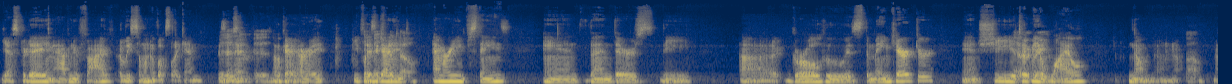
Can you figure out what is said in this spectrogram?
yesterday in Avenue Five, at least someone who looks like him, is It is it. him. It is. Okay, all right. He plays a Mitch guy named Patel. Emery Staines, and then there's the uh, girl who is the main character, and she. It took me a while. No, no, no, no. Oh No.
